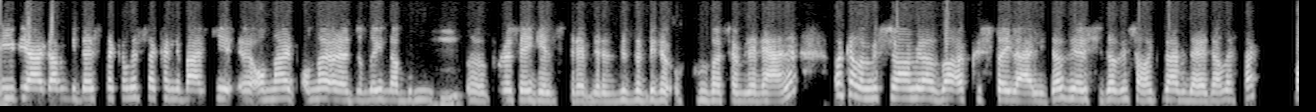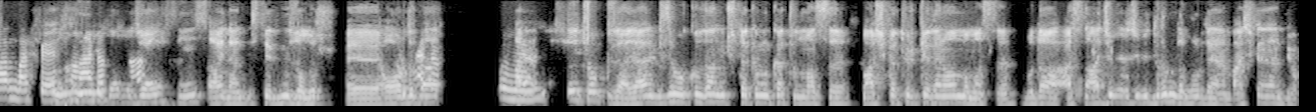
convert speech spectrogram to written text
iyi bir yerden bir destek alırsak hani belki e, onlar onlar aracılığıyla bu e, projeyi geliştirebiliriz. Bize biri ufkumuzu açabilir yani. Bakalım biz şu an biraz daha akışta ilerleyeceğiz. Yarışacağız. İnşallah güzel bir derece alırsak bambaşka yarışmalarda izniyle alırsınız. Aynen istediğiniz olur. Ee, orada da umarım. Yani şey çok güzel. Yani bizim okuldan üç takımın katılması, başka Türkiye'den olmaması. Bu da aslında acı verici bir durum da burada yani. Başka neden yok.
